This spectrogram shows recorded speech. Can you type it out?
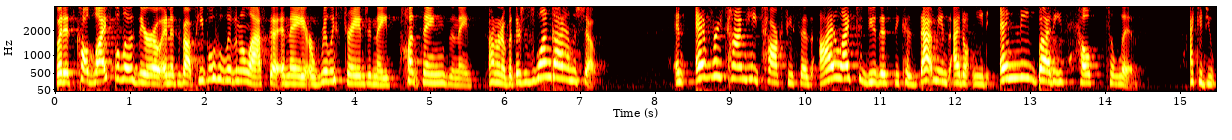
but it's called Life Below Zero, and it's about people who live in Alaska, and they are really strange, and they hunt things, and they, I don't know, but there's this one guy on the show. And every time he talks, he says, I like to do this because that means I don't need anybody's help to live. I can do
